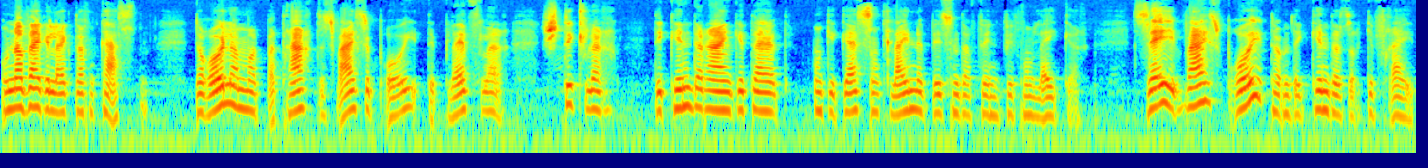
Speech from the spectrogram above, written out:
und er weggelegt auf den Kasten. Der Räulam hat betrachtet das weiße Brot, die Plätzler, Stückler, die Kinder eingeteilt und gegessen kleine Bissen davon wie von Lecker. Sei, weiß Brot, haben die Kinder sich gefreut.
